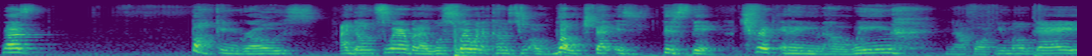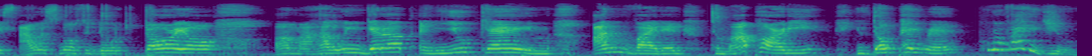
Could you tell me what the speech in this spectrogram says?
That's fucking gross. I don't swear, but I will swear when it comes to a roach that is this big. Trick, it ain't even Halloween. Not for a few more days. I was supposed to do a tutorial on my Halloween get up, and you came uninvited to my party. You don't pay rent. Who invited you?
